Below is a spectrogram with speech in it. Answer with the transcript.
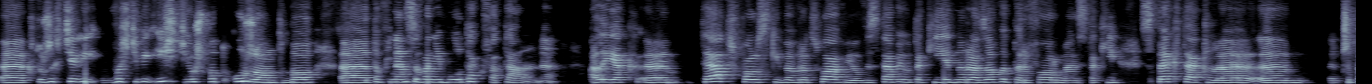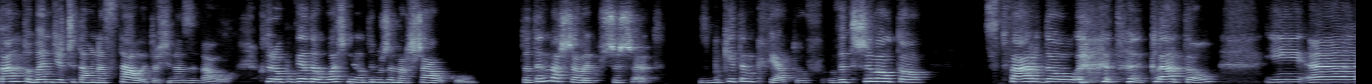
e, którzy chcieli właściwie iść już pod urząd, bo e, to finansowanie było tak fatalne. Ale jak Teatr Polski we Wrocławiu wystawił taki jednorazowy performance, taki spektakl czy pan to będzie czytał na stałe, to się nazywało, który opowiadał właśnie o tym, że marszałku, to ten marszałek przyszedł z bukietem kwiatów, wytrzymał to z twardą klatą i e,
